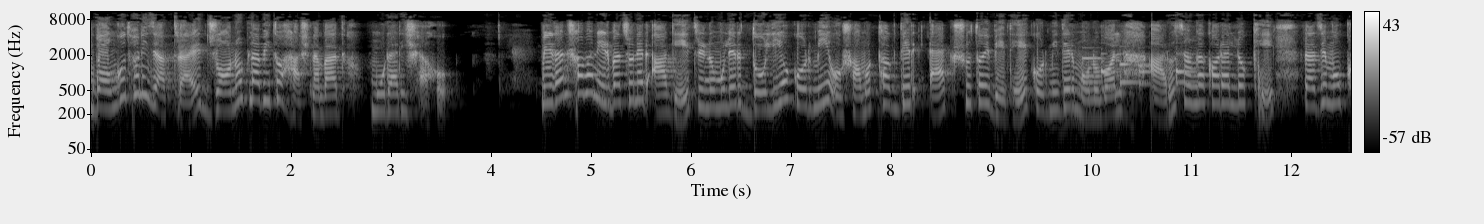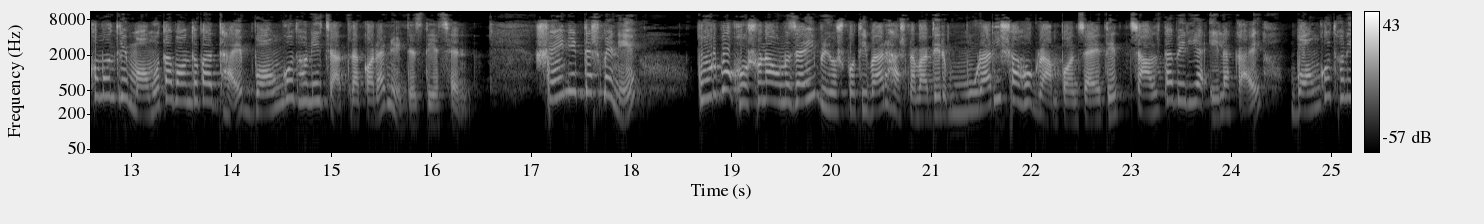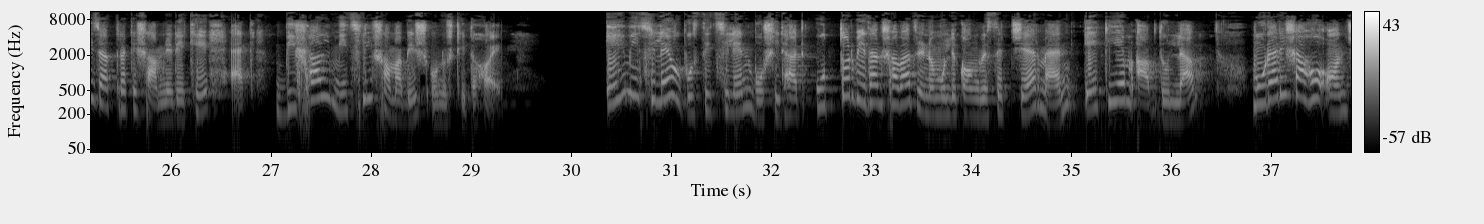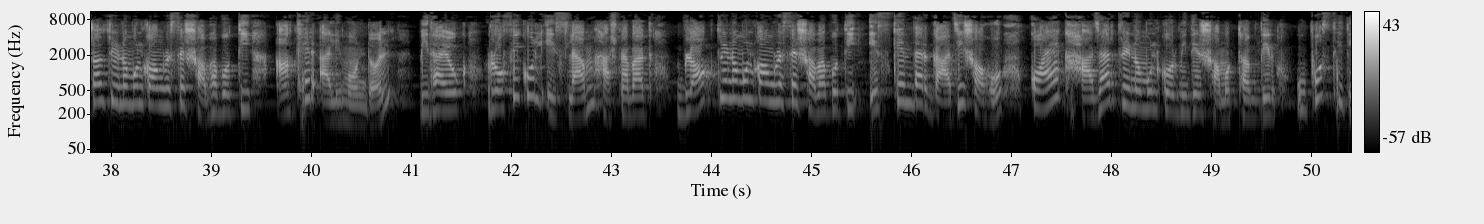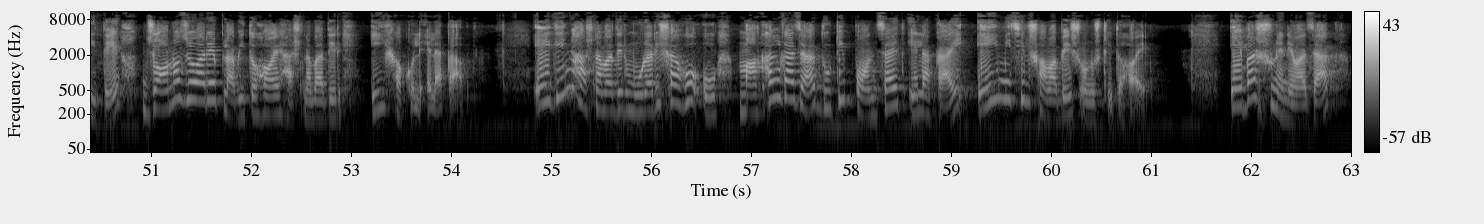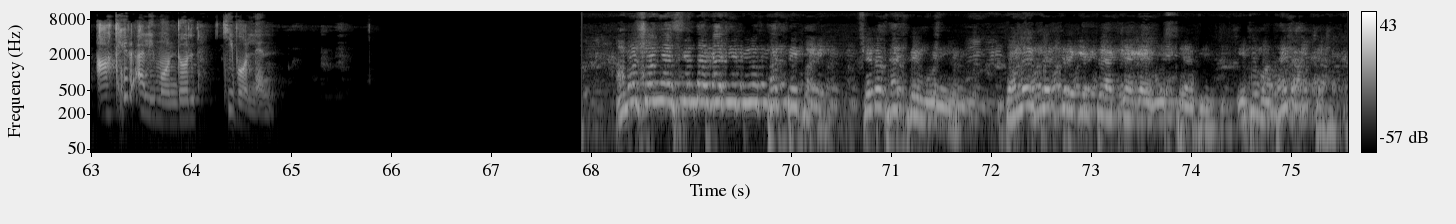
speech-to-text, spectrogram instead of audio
বঙ্গধ্বনি যাত্রায় জনপ্লাবিত হাসনাবাদ, মুরারি শাহ। বিধানসভা নির্বাচনের আগে তৃণমূলের দলীয় কর্মী ও সমর্থকদের এক সুতোয় বেঁধে কর্মীদের মনোবল আরও চাঙ্গা করার লক্ষ্যে রাজ্যে মুখ্যমন্ত্রী মমতা বন্দ্যোপাধ্যায় বঙ্গধ্বনি যাত্রা করার নির্দেশ দিয়েছেন। সেই নির্দেশ মেনে পূর্ব ঘোষণা অনুযায়ী বৃহস্পতিবার হাসনাবাদের মুরারি শাহ গ্রাম পঞ্চায়েতের চালতাবেরিয়া এলাকায় বঙ্গধ্বনি যাত্রাকে সামনে রেখে এক বিশাল মিছিল সমাবেশ অনুষ্ঠিত হয়। মিছিলে উপস্থিত ছিলেন বসিরহাট উত্তর বিধানসভা তৃণমূল কংগ্রেসের চেয়ারম্যান এটিএম আবদুল্লাহ, মুরারি শাহ অঞ্চল তৃণমূল কংগ্রেসের সভাপতি আখের আলী মণ্ডল, বিধায়ক রফিকুল ইসলাম, হাসনাবাদ ব্লক তৃণমূল কংগ্রেসের সভাপতি এসকেন্দার গাজী সহ কয়েক হাজার তৃণমূল কর্মীদের সমর্থকদের উপস্থিতিতে জনজোয়ারে প্লাবিত হয় হাসনাবাদের এই সকল এলাকা। এই দিন হাসনাবাদের মুরারি শাহ ও মাখালগাজা দুটি পঞ্চায়েত এলাকায় এই মিছিল সমাবেশ অনুষ্ঠিত হয়। এবার শুনে নেওয়া যাক আখের আলী মণ্ডল কি বললেন। আমার সঙ্গে ইস্কেন্দার গাজীর বিরোধ থাকতেই পারে, সেটা থাকবে মনে। দলের ক্ষেত্রে কিন্তু এক জায়গায় বসতে হবে, এটা মাথায় রাখতে হবে।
